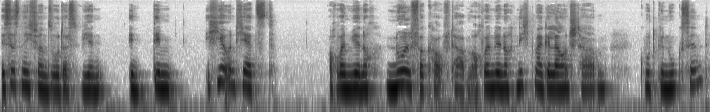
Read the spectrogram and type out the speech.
ist es nicht schon so, dass wir in dem Hier und Jetzt, auch wenn wir noch null verkauft haben, auch wenn wir noch nicht mal gelauncht haben, gut genug sind?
